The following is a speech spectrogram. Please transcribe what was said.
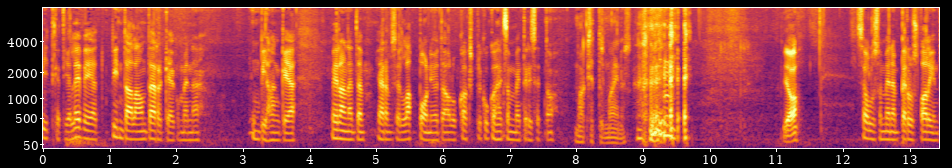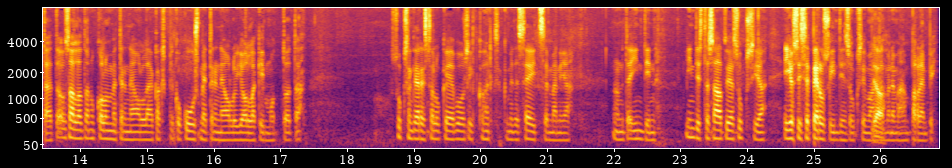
pitkät ja leveät. Pinta-ala on tärkeä, kun mennään umpihankeja. Meillä on näitä Järvisen lapponioita ollut 2,8 metriset. On. Maksettu mainos. Joo, Se on ollut se meidän perusvalinta, että osalla on tainnut 3 metrinen olla ja 2,6 metrinen ollut jollakin, mutta tuota, suksen kärjessä lukee vuosi 87 ja no niitä Intin, Intistä saatuja suksia, ei ole siis se perus Intin suksi, vaan Joo. tämmöinen vähän parempi,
